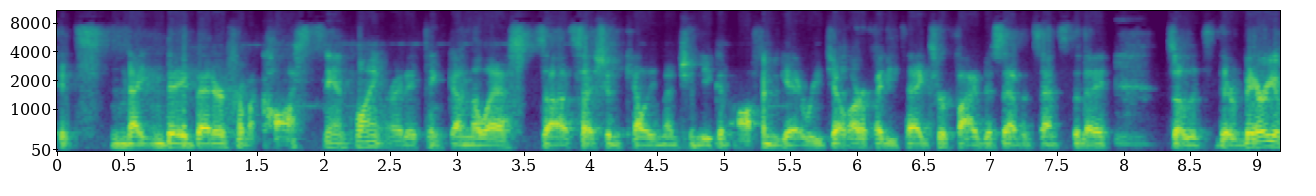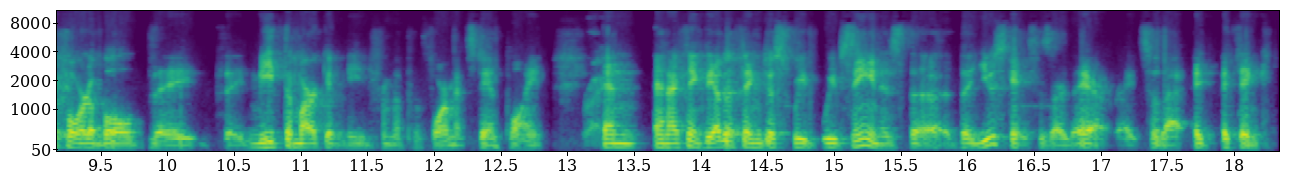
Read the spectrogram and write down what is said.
it's night and day better from a cost standpoint, right? I think on the last uh, session, Kelly mentioned you can often get retail RFID tags for five to seven cents today. Mm-hmm. So they're very affordable. They they meet the market need from a performance standpoint. Right. And and I think the other thing just we've we've seen is the the use cases are there, right? So that I, I think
